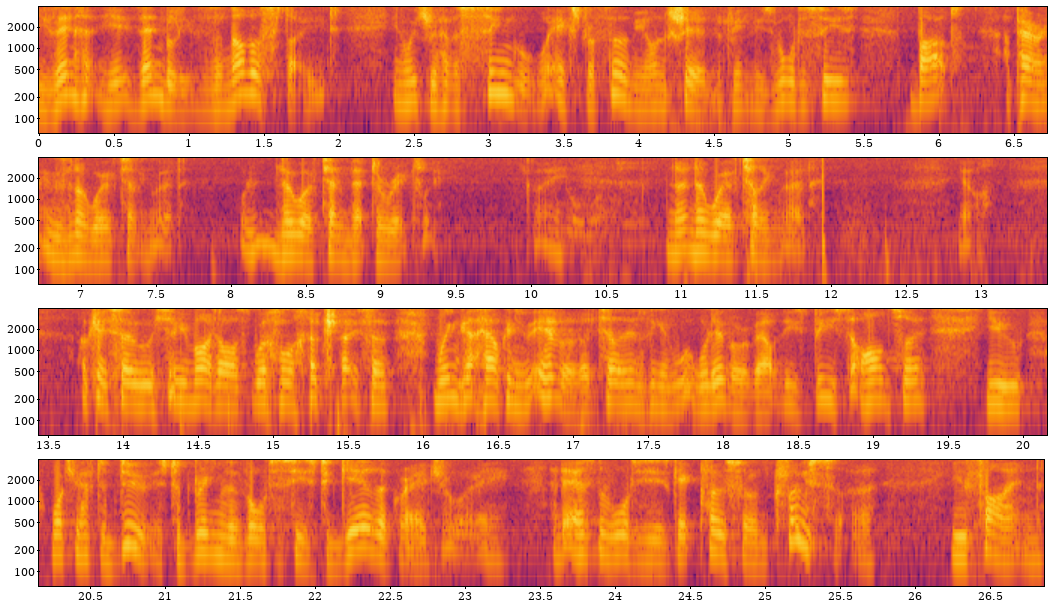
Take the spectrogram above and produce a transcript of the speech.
You then, you then believe there's another state in which you have a single extra fermion shared between these vortices, but apparently there's no way of telling that. No way of telling that directly. Okay? No, no way of telling that. Yeah. Okay, so, so you might ask, well, okay, so when, how can you ever tell anything whatever about these beasts? Answer, you, what you have to do is to bring the vortices together gradually, and as the vortices get closer and closer, you find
